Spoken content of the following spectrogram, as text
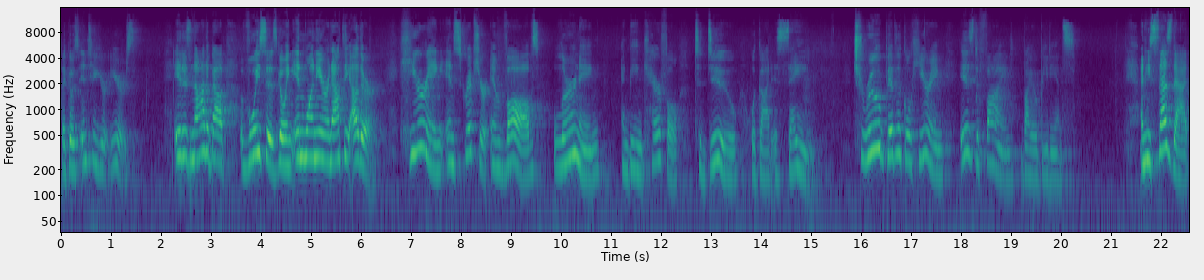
that goes into your ears. It is not about voices going in one ear and out the other. Hearing in Scripture involves learning and being careful to do what God is saying. True biblical hearing is defined by obedience. And he says that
